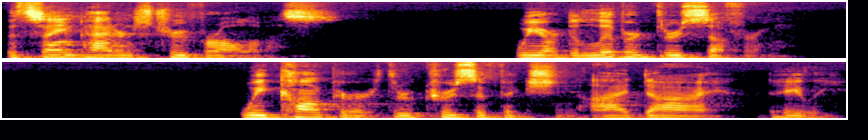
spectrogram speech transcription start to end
the same pattern is true for all of us. We are delivered through suffering. We conquer through crucifixion. I die daily.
